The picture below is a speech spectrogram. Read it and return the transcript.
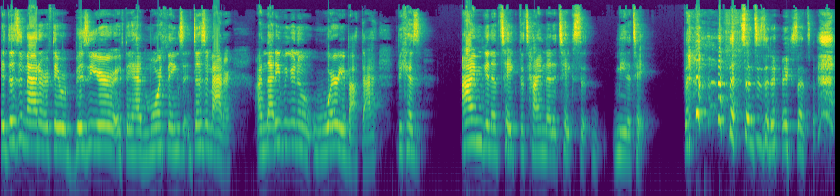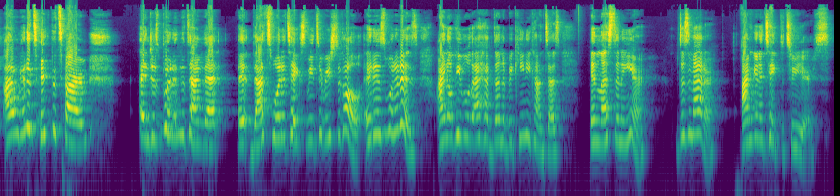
It doesn't matter if they were busier, if they had more things. It doesn't matter. I'm not even going to worry about that because I'm going to take the time that it takes me to take. that sentence didn't make sense. I'm going to take the time and just put in the time that it, that's what it takes me to reach the goal. It is what it is. I know people that have done a bikini contest in less than a year. Doesn't matter. I'm going to take the two years.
